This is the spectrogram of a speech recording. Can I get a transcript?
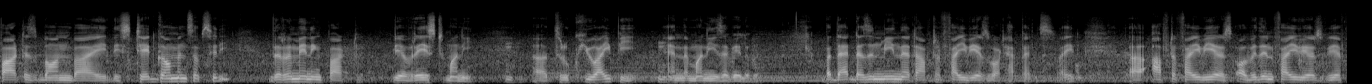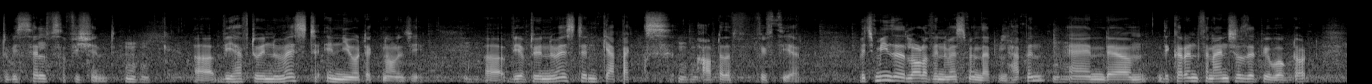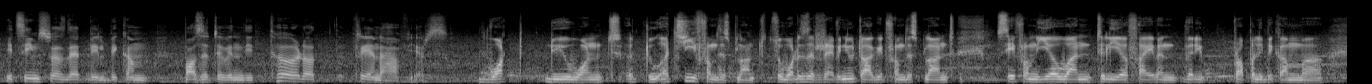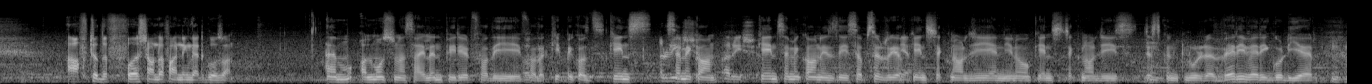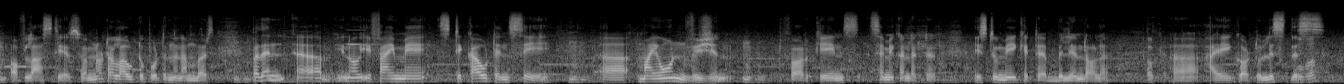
part is borne by the state government subsidy. The remaining part, we have raised money uh, through QIP, and the money is available. But that doesn't mean that after five years, what happens, right? Uh, after five years or within five years, we have to be self-sufficient. Uh, we have to invest in newer technology. Uh, we have to invest in capex after the fifth year which means there's a lot of investment that will happen. And um, the current financials that we worked out, it seems to us that we'll become positive in the third or th- three and a half years. What do you want to achieve from this plant? So, what is the revenue target from this plant, say from year one till year five, and when you properly become uh, after the first round of funding that goes on? I'm almost on a silent period for the for the because Kaynes Semicon. Kaynes Semicon is the subsidiary of Yeah. Kaynes Technology, and you know Kaynes Technologies just concluded a very very good year Mm-hmm. of last year. So I'm not allowed to put in the numbers. But then um, you know if I may stick out and say, Mm-hmm. uh, my own vision for Kaynes Semiconductor is to make it a billion dollar. Okay. Uh, I got to list this. Over?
